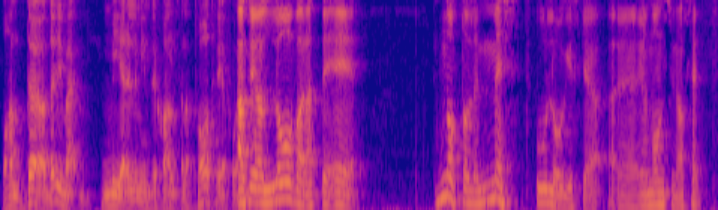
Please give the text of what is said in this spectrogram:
Och han dödar ju med, mer eller mindre chansen att ta tre poäng. Alltså jag lovar att det är något av det mest ologiska eh, jag någonsin har sett.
